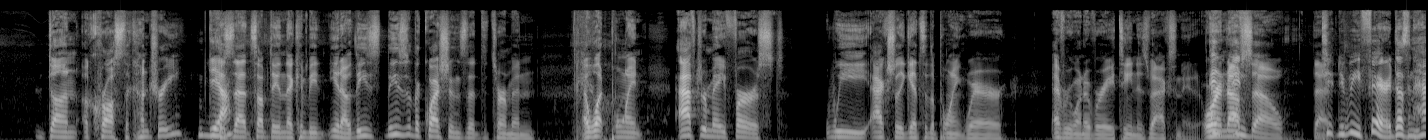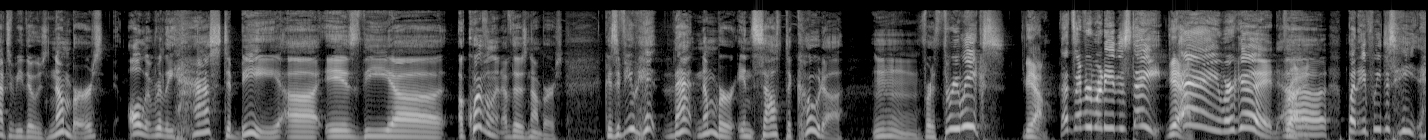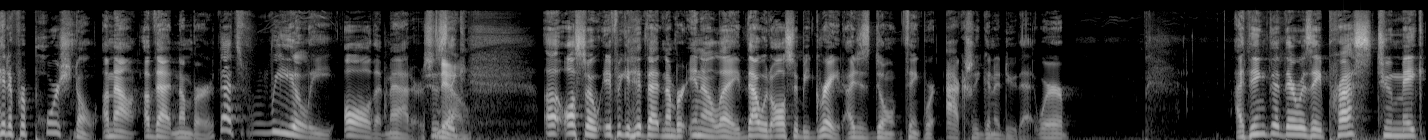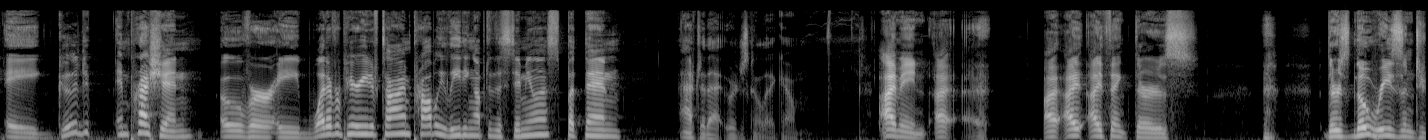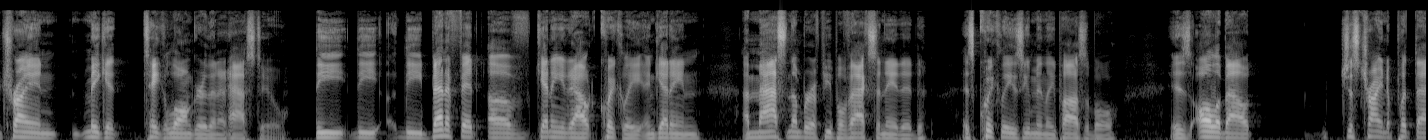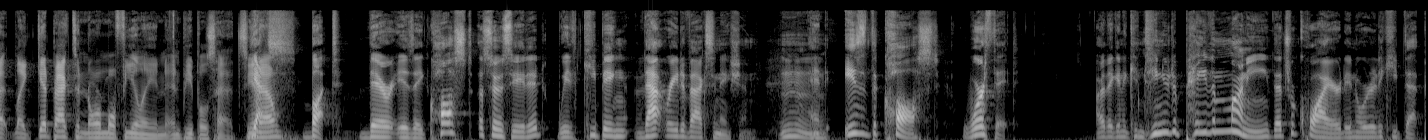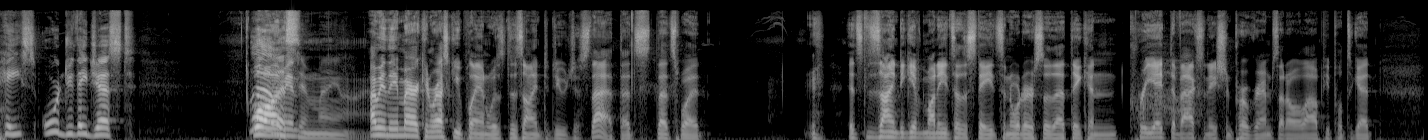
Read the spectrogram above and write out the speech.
done across the country? Yeah. Is that something that can be, you know, these these are the questions that determine at what point after May 1st we actually get to the point where everyone over 18 is vaccinated or And- enough and so that To, to be fair, it doesn't have to be those numbers. All it really has to be uh, is the uh, equivalent of those numbers. Because if you hit that number in South Dakota for three weeks, yeah. that's everybody in the state. Yeah. Hey, we're good. Right. Uh, but if we just hit, hit a proportional amount of that number, that's really all that matters. Just Yeah. like, uh, also, if we could hit that number in LA, that would also be great. I just don't think we're actually going to do that. Where I think that there was a press to make a good impression over a whatever period of time, probably leading up to the stimulus. But then after that, we're just going to let it go. I mean, I, I, I, I think there's, there's no reason to try and make it take longer than it has to. The, the, the benefit of getting it out quickly and getting a mass number of people vaccinated as quickly as humanly possible is all about just trying to put that like get back to normal feeling in people's heads. You know, but there is a cost associated with keeping that rate of vaccination. Mm-hmm. And is the cost worth it? Are they going to continue to pay the money that's required in order to keep that pace, or do they just Well, I mean- listen, I mean, the American Rescue Plan was designed to do just that. That's that's what it's designed to give money to the states in order so that they can create the vaccination programs that will allow people to get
